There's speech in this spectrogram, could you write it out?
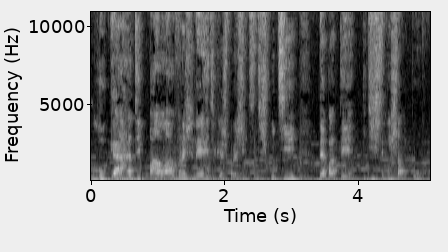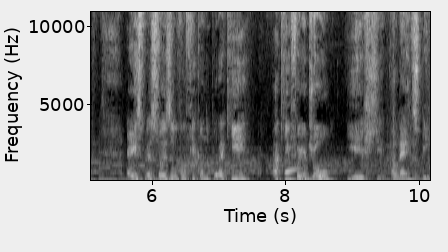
lugar de palavras nerdicas pra gente discutir, debater e destrinchar um pouco. É isso, pessoas. Eu vou ficando por aqui. Aqui foi o Joe e este é o Nerd Speak.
